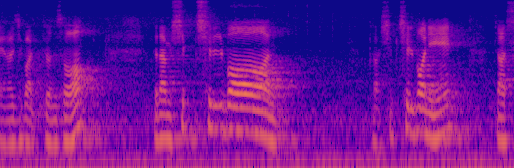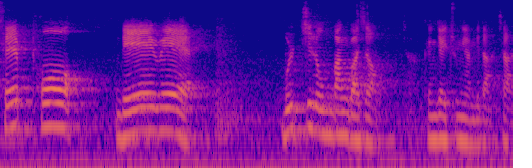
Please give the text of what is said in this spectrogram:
에너지 발전소. 그 다음 17번. 자, 17번이 자, 세포 내외 물질 운반 과정. 자, 굉장히 중요합니다. 자,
